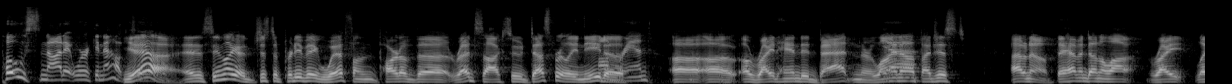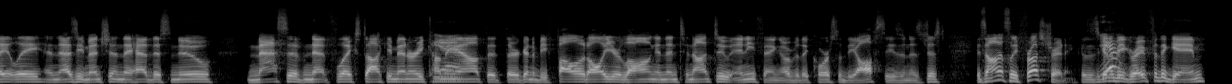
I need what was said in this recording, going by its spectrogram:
post, not it working out. too. Yeah, and it seemed like a, just a pretty big whiff on part of the Red Sox, who desperately need a, brand. a, a, a right-handed bat in their lineup. Yeah. I just, I don't know. They haven't done a lot right lately, and as you mentioned, they have this new massive Netflix documentary coming Yeah. out that they're going to be followed all year long, and then to not do anything over the course of the offseason is just, it's honestly frustrating because it's going to be great for the game.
